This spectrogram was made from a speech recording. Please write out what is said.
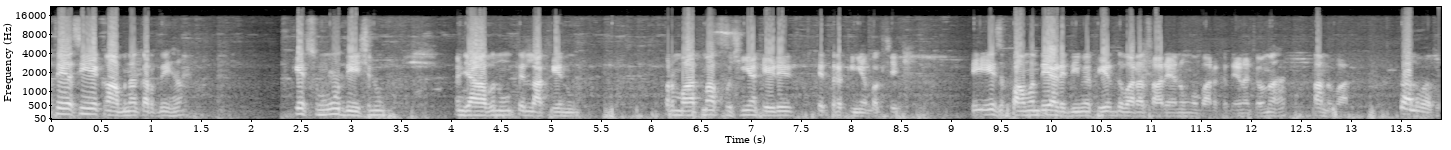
ਅਤੇ ਅਸੀਂ ਇਹ ਕਾਮਨਾ ਕਰਦੇ ਹਾਂ ਕਿ ਸਮੂਹ ਦੇਸ਼ ਨੂੰ, ਪੰਜਾਬ ਨੂੰ ਤੇ ਇਲਾਕੇ ਨੂੰ ਪਰਮਾਤਮਾ ਖੁਸ਼ੀਆਂ, ਖੇੜੇ ਤੇ ਤਰੱਕੀਆਂ ਬਖਸ਼ੇ ਤੇ ਇਸ ਪਾਵਨ ਦਿਹਾੜੇ ਦੀ ਮੈਂ ਫੇਰ ਦੁਬਾਰਾ ਸਾਰਿਆਂ ਨੂੰ ਮੁਬਾਰਕ ਦੇਣਾ ਚਾਹੁੰਦਾ ਹਾਂ। ਧੰਨਵਾਦ। ਧੰਨਵਾਦ।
